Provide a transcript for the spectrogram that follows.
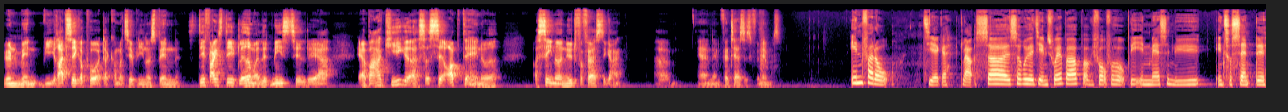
Men, men vi er ret sikre på, at der kommer til at blive noget spændende. Så det er faktisk det, jeg glæder mig lidt mest til. Det er, er bare at kigge og så se opdage noget. Og se noget nyt for første gang. Øh, ja, det er en fantastisk fornemmelse. Inden for et år, cirka, Claus, så, så ryger James Webb op, og vi får forhåbentlig en masse nye interessante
